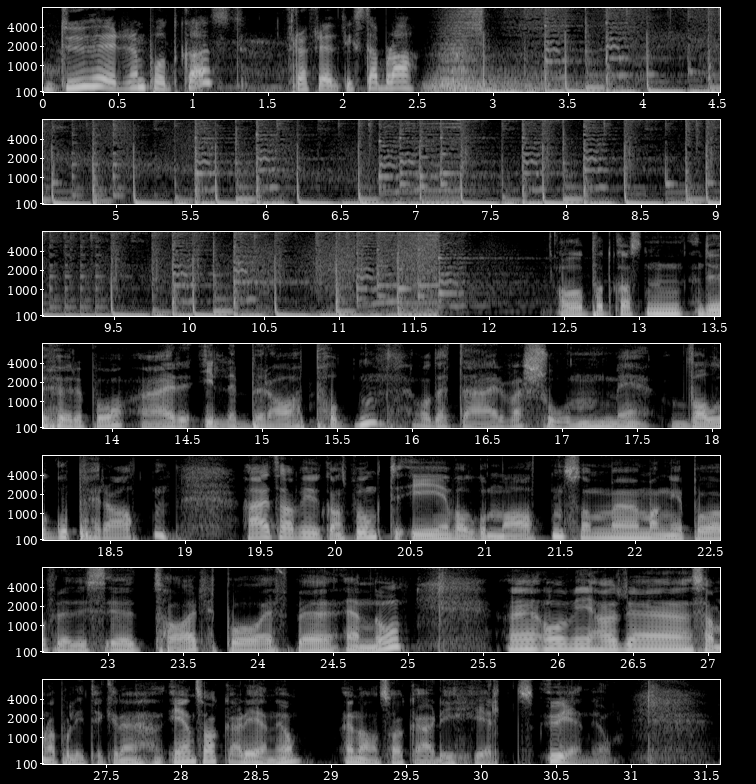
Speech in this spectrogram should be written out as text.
Du hører en podkast fra Fredrikstad Blad. Og podkasten du hører på er Illebra-podden, og dette er versjonen med Valgopraten. Her tar vi utgangspunkt i valgomaten, som mange på Fredriks eh, tar på fb.no. Eh, og vi har samla politikere. Én sak er de enige om, en annen sak er de helt uenige om.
